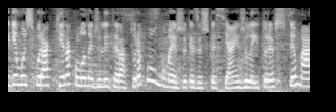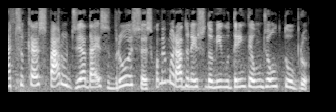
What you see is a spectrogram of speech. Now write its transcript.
Seguimos por aqui na coluna de literatura com algumas dicas especiais de leituras temáticas para o Dia das Bruxas, comemorado neste domingo 31 de outubro.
